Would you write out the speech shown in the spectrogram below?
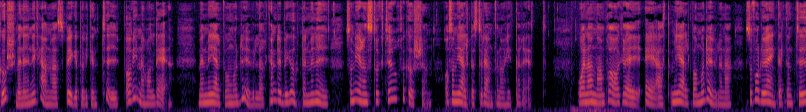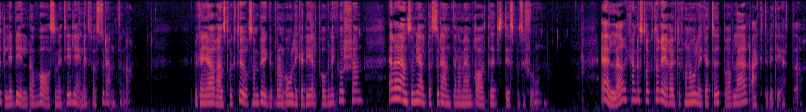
Kursmenyn i Canvas bygger på vilken typ av innehåll det är, men med hjälp av moduler kan du bygga upp en meny som ger en struktur för kursen och som hjälper studenterna att hitta rätt. Och en annan bra grej är att med hjälp av modulerna så får du enkelt en tydlig bild av vad som är tillgängligt för studenterna. Du kan göra en struktur som bygger på de olika delproven i kursen eller en som hjälper studenterna med en bra tidsdisposition. Eller kan du strukturera utifrån olika typer av läraktiviteter.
